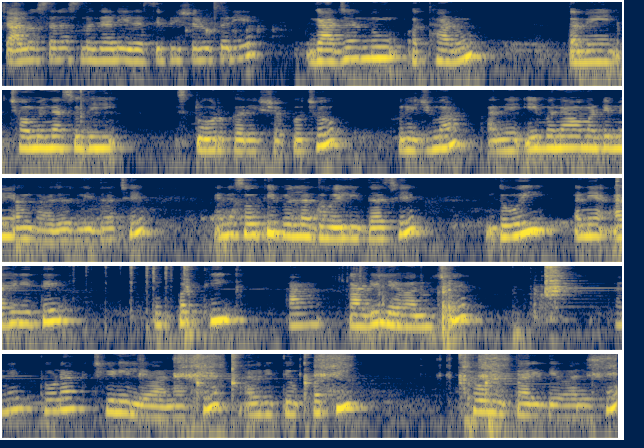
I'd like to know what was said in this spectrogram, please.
ચાલો સરસ મજાની રેસીપી શરૂ કરીએ. ગાજરનું અથાણું તમે છ મહિના સુધી સ્ટોર કરી શકો છો ફ્રીજમાં અને એ બનાવવા માટે મેં આમ ગાજર લીધા છે. એને સૌથી પહેલાં ધોઈ લીધા છે. ધોઈ અને આવી રીતે ઉપરથી આ કાઢી લેવાનું છે અને થોડાક છીણી લેવાના છે. આવી રીતે ઉપરથી છોલ ઉતારી દેવાની છે.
